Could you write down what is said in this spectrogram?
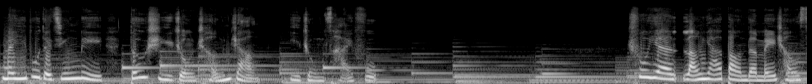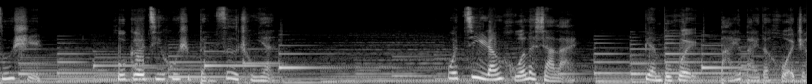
每一步的经历都是一种成长。”一种财富。出演《琅琊榜》的梅长苏时，胡歌几乎是本色出演。我既然活了下来，便不会白白的活着。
